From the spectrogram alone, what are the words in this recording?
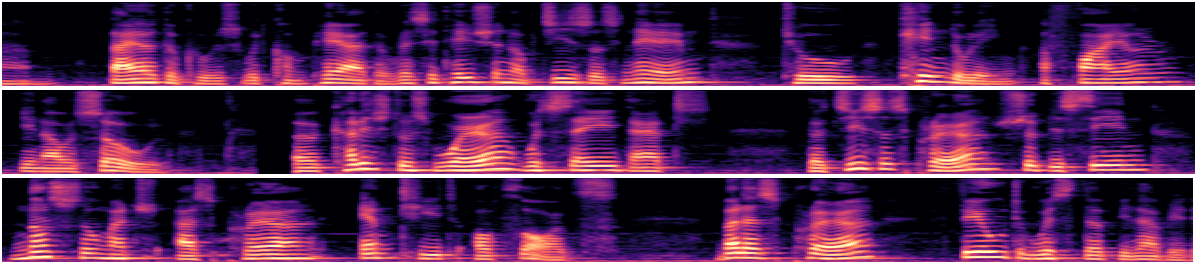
Um, Diadochus would compare the recitation of Jesus' name to kindling a fire in our soul. Uh, Callistus Ware would say that the Jesus prayer should be seen not so much as prayer emptied of thoughts, but as prayer filled with the beloved.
